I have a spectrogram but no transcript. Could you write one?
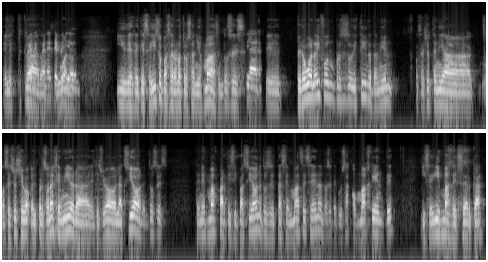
El, claro, en ese periodo y desde que se hizo pasaron otros años más, entonces... Claro. Eh, pero bueno, ahí fue un proceso distinto también, o sea, yo tenía, o sea, yo llevaba, el personaje mío era el que llevaba la acción, entonces tenés más participación, entonces estás en más escena, entonces te cruzas con más gente y seguís más de cerca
